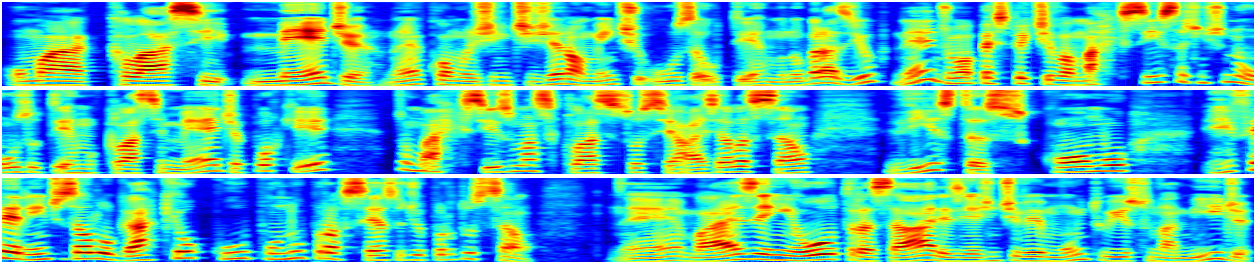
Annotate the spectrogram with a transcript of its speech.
uma classe média, né, como a gente geralmente usa o termo no Brasil. Né, de uma perspectiva marxista, a gente não usa o termo classe média porque no marxismo as classes sociais elas são vistas como referentes ao lugar que ocupam no processo de produção. Né? Mas em outras áreas, e a gente vê muito isso na mídia,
